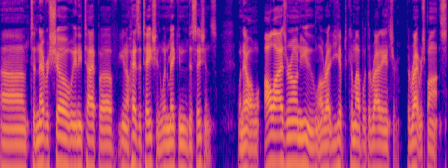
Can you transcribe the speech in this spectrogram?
uh, to never show any type of you know hesitation when making decisions. When all, all eyes are on you, all right, you have to come up with the right answer, the right response.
